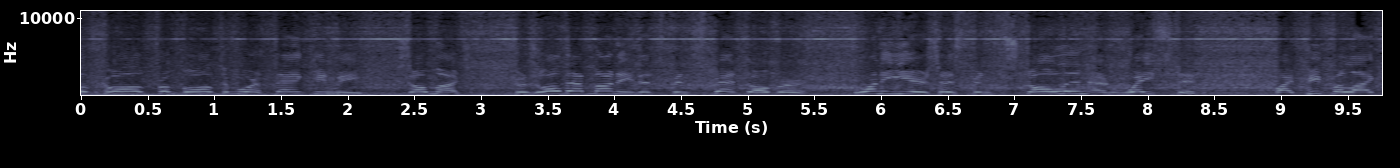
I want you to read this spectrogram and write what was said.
People have called from Baltimore thanking me so much because all that money that's been spent over 20 years has been stolen and wasted by people like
